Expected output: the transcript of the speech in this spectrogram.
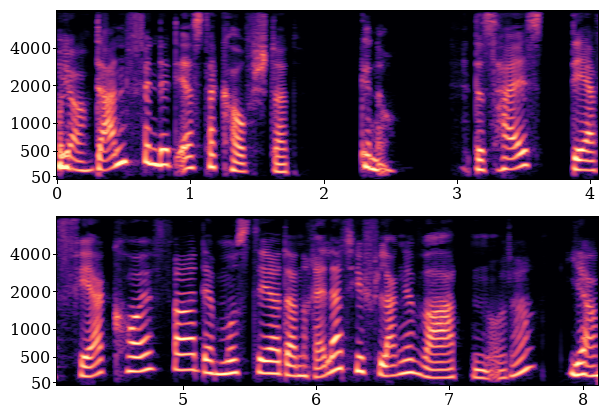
Und ja. dann findet erst der Kauf statt. Genau. Das heißt, der Verkäufer, der musste ja dann relativ lange warten, oder? Ja,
